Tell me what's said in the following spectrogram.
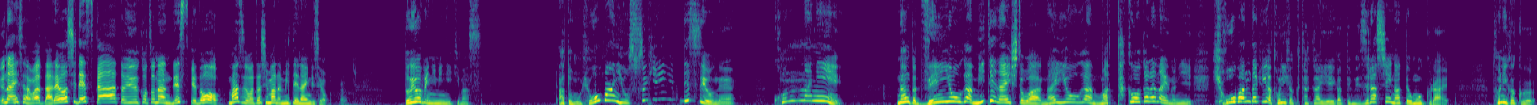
うないさんは誰推しですか？ということなんですけどまず私まだ見てないんですよ。土曜日に見に行きます。あともう評判良すぎですよね。こんなになんか全容が見てない人は内容が全くわからないのに評判だけがとにかく高い映画って珍しいなって思うくらい。とにかく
